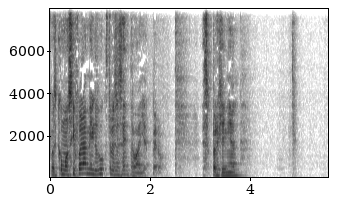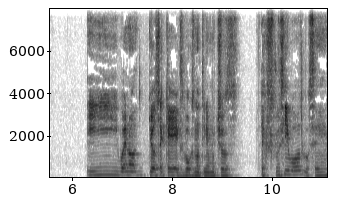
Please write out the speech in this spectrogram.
pues como si fuera mi Xbox 360, vaya, pero es súper genial. Y bueno, yo sé que Xbox no tiene muchos exclusivos, lo sé.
